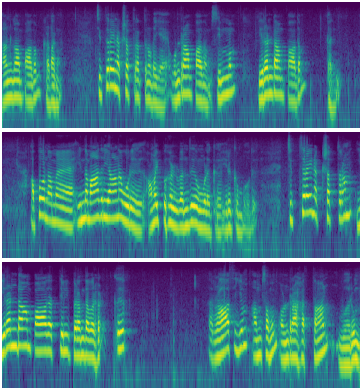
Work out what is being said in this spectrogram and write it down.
நான்காம் பாதம் கடகம். சித்திரை நட்சத்திரத்தினுடைய ஒன்றாம் பாதம் சிம்மம் இரண்டாம் பாதம் கன்னி. அப்போது நம்ம இந்த மாதிரியான ஒரு அமைப்புகள் வந்து உங்களுக்கு இருக்கும்போது சித்திரை நட்சத்திரம் இரண்டாம் பாதத்தில் பிறந்தவர்களுக்கு ராசியும் அம்சமும் ஒன்றாகத்தான் வரும்.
